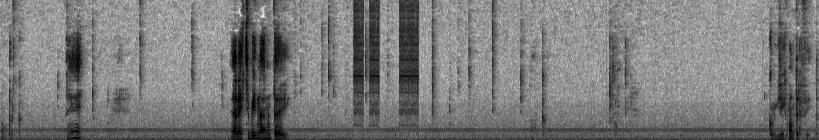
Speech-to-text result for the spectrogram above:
No tak. Ne. Já nechci být nahnutý. Jich mám trefit?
